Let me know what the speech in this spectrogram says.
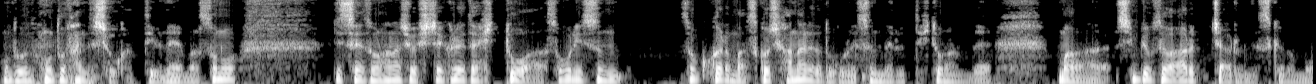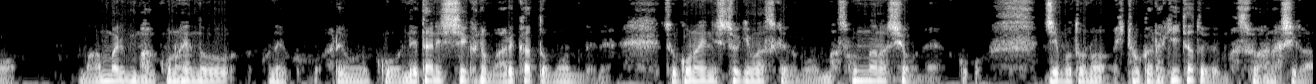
本当、本当なんでしょうかっていうね。まあ、その、実際その話をしてくれた人は、そこに住ん、そこからまあ少し離れたところに住んでるって人なんで、まあ、信憑性はあるっちゃあるんですけども、まあ、あんまりまあ、この辺の、ね、あれをこうネタにしていくのもあれかと思うんでね、ちょこの辺にしときますけども、まあ、そんな話をね、こう、地元の人から聞いたという、まあ、そういう話が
